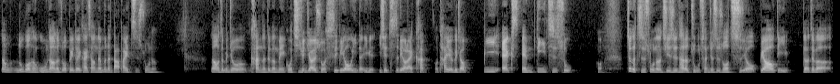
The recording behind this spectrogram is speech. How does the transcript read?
那如果很无脑的做背对开仓，能不能打败指数呢？那我这边就看了这个美国期权交易所 CBOE 的一个一些资料来看哦，它有个叫 BXMD 指数哦，这个指数呢，其实它的组成就是说持有标的的这个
